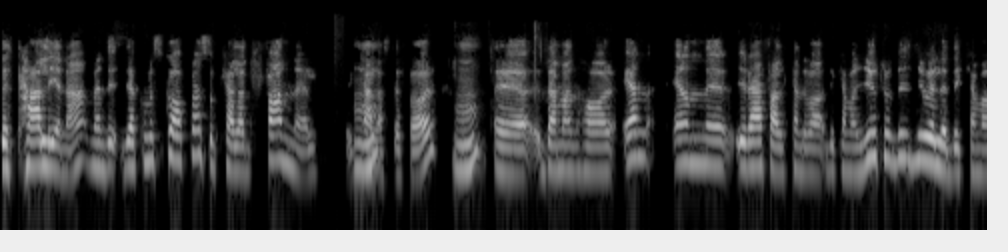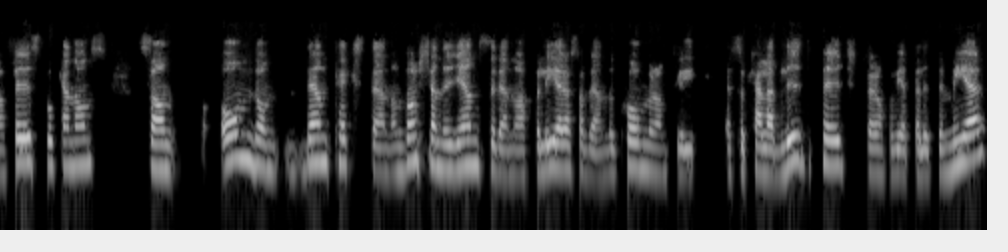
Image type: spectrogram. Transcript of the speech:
detaljerna. Men det, jag kommer skapa en så kallad funnel, mm. kallas det för. Mm. Eh, där man har en, en, eh, i det här fallet kan det vara, det kan vara en Youtube-video eller det kan vara en Facebook-annons som om de, den texten, om de känner igen sig den och appelleras av den, då kommer de till så kallad lead page där de får veta lite mer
